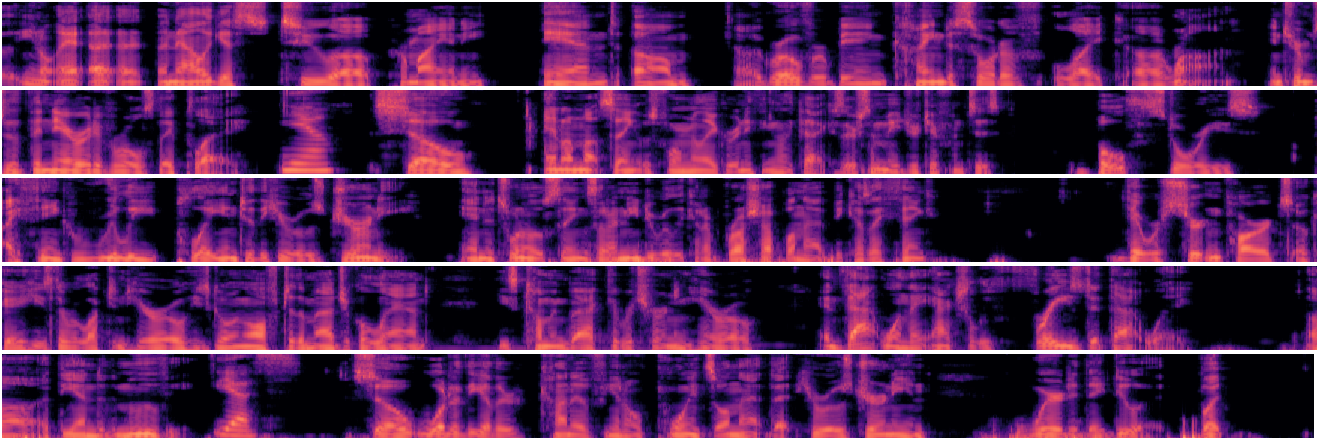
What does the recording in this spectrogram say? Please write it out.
you know, a- a- a- analogous to uh, Hermione, and um, uh, Grover being kind of sort of like uh, Ron in terms of the narrative roles they play. Yeah. So, and I'm not saying it was formulaic or anything like that, because there's some major differences. Both stories, I think, really play into the hero's journey. And it's one of those things that I need to really kind of brush up on that because I think there were certain parts, okay, he's the reluctant hero, he's going off to the magical land, he's coming back the returning hero. And that one, they actually phrased it that way uh, at the end of the movie. Yes. So, what are the other kind of you know points on that that hero's journey, and where did they do it? But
